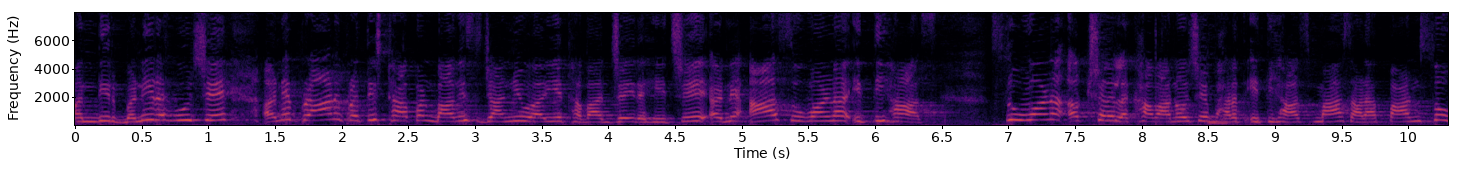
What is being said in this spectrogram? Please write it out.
મંદિર બની રહ્યું છે અને પ્રાણ પ્રતિષ્ઠા પણ બાવીસ જાન્યુઆરીએ થવા જઈ રહી છે. અને આ સુવર્ણ ઇતિહાસ સુવર્ણ અક્ષરે લખાવાનો છે. ભારત ઇતિહાસમાં સાડા પાંચસો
